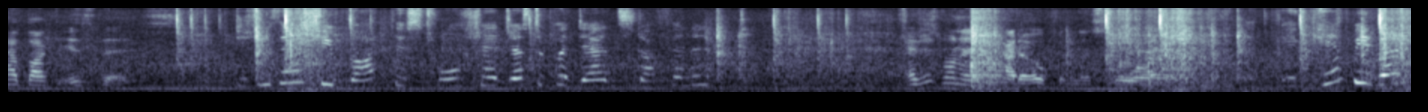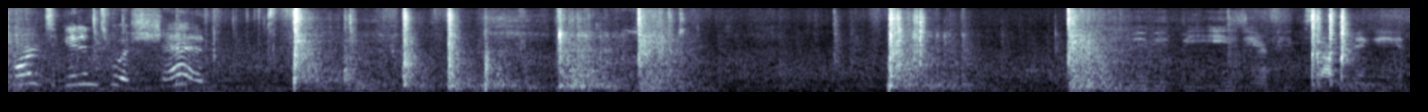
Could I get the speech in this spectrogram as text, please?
What kind of padlock is this? Did you think she bought this tool shed just to put Dad's stuff in it? I just want to know how to open this door. It can't be that hard to get into a shed. Maybe it'd be easier if you'd stop hanging it.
